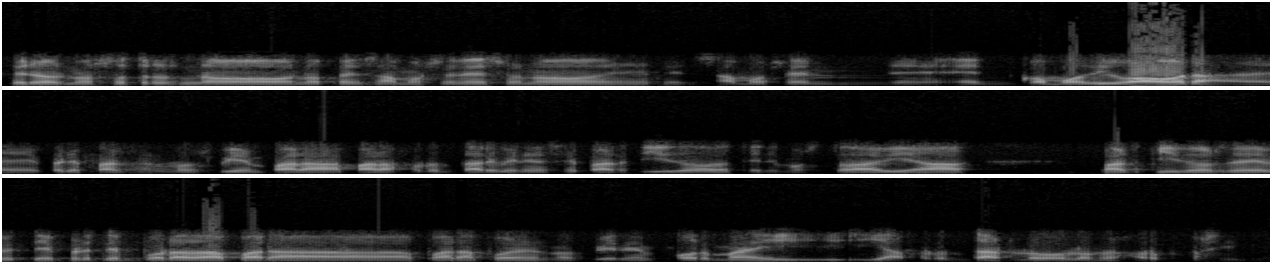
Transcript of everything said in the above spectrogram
pero nosotros no, no pensamos en eso, ¿no? Eh, pensamos en, en, como digo ahora, eh, prepararnos bien para, para afrontar bien ese partido. Tenemos todavía partidos de, pretemporada para, para, ponernos bien en forma y, afrontarlo lo mejor posible.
